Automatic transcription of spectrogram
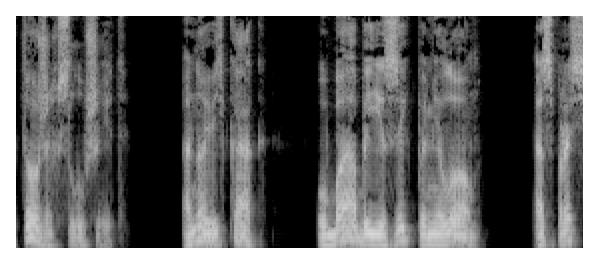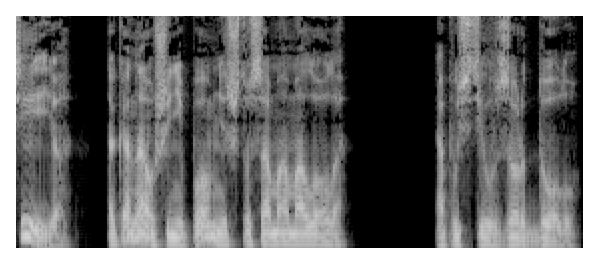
«Кто же их слушает? Оно ведь как? У бабы язык помелом, а спроси ее, так она уж и не помнит, что сама молола». Опустил взор долу.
